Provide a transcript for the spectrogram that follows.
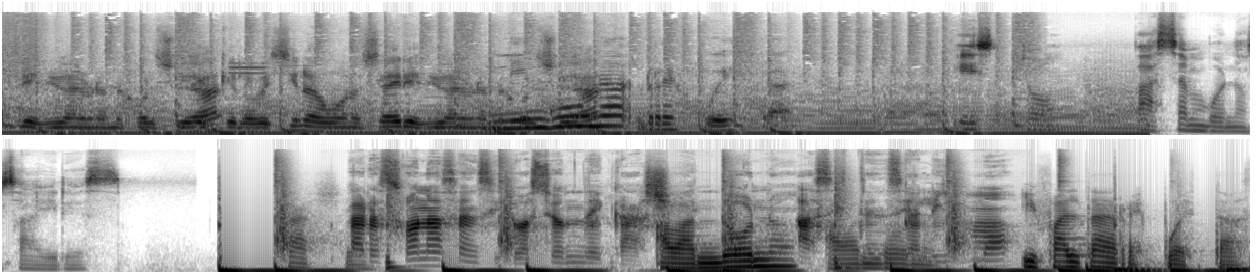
ustedes vivan en una mejor ciudad, que los vecinos de Buenos Aires vivan en una mejor ciudad. Ninguna respuesta. Esto pasa en Buenos Aires. calle, Personas en situación de calle. abandono, Asistencialismo. y falta de respuestas.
